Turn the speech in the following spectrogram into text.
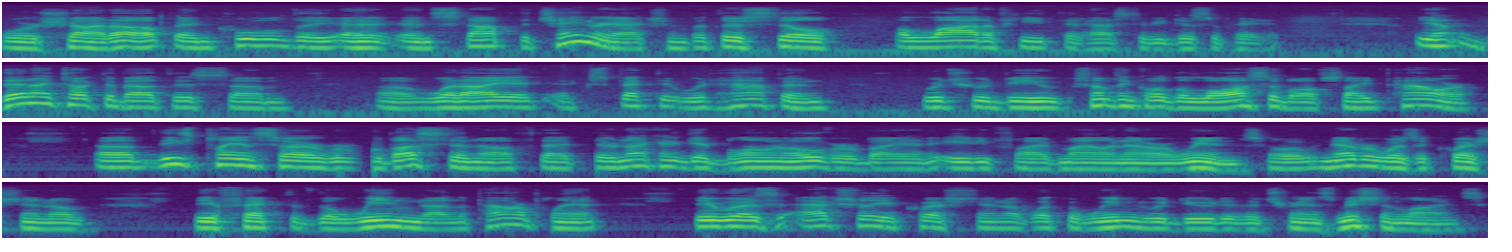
or shot up and cooled the and, and stopped the chain reaction, but there's still a lot of heat that has to be dissipated. You know, then I talked about this, um, uh, what I expected would happen, which would be something called the loss of offsite power. Uh, these plants are robust enough that they're not going to get blown over by an 85 mile an hour wind. So it never was a question of the effect of the wind on the power plant. It was actually a question of what the wind would do to the transmission lines.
